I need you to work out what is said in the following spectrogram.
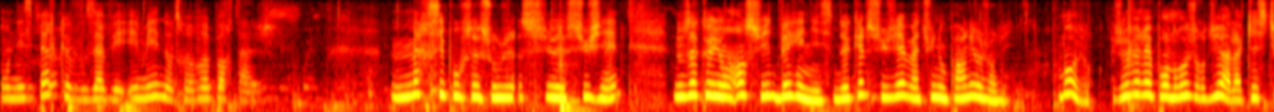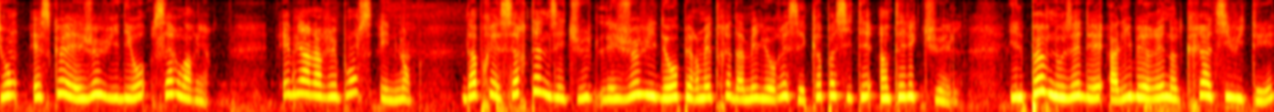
On espère que vous avez aimé notre reportage. Merci pour ce, sujet. Nous accueillons ensuite Bérénice. De quel sujet vas-tu nous parler aujourd'hui? Bonjour, je vais répondre aujourd'hui à la question Est-ce que les jeux vidéo servent à rien? Eh bien la réponse est non. D'après certaines études, les jeux vidéo permettraient d'améliorer ses capacités intellectuelles. Ils peuvent nous aider à libérer notre créativité,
